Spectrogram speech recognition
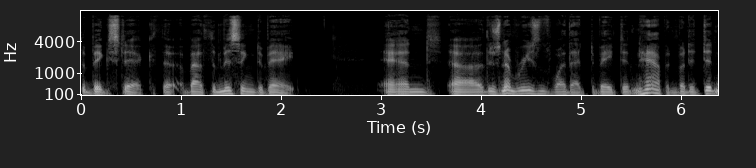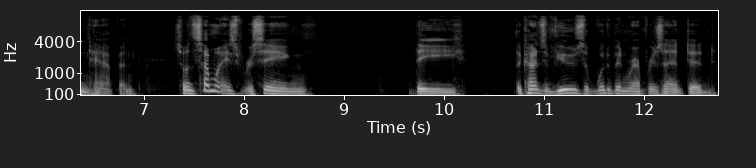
The Big Stick, the, about the missing debate. And uh, there's a number of reasons why that debate didn't happen, but it didn't happen. So in some ways, we're seeing the the kinds of views that would have been represented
